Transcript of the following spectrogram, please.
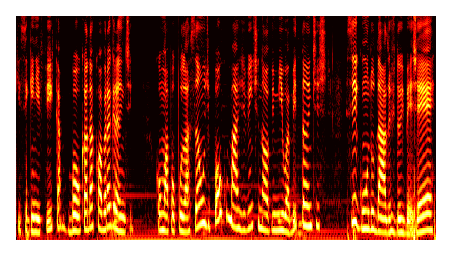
que significa Boca da Cobra Grande, com uma população de pouco mais de 29 mil habitantes. Segundo dados do IBGE,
